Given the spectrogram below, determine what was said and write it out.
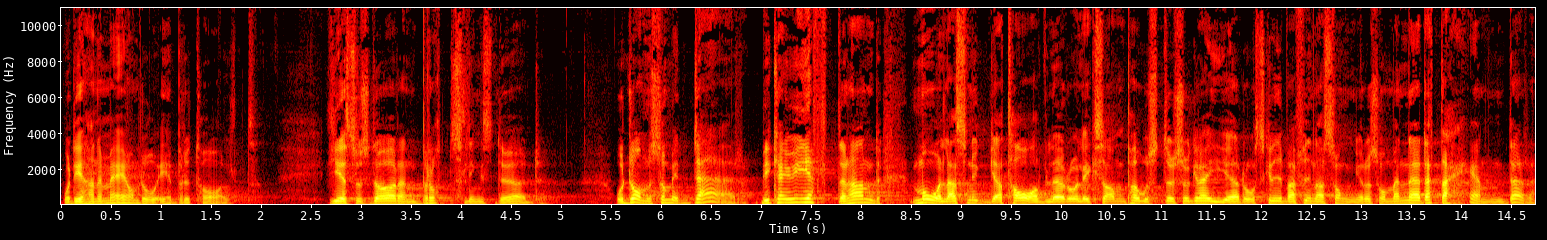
och det han är med om då är brutalt. Jesus dör en brottslingsdöd. Och de som är där, vi kan ju i efterhand måla snygga tavlor och liksom posters och grejer och skriva fina sånger och så, men när detta händer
